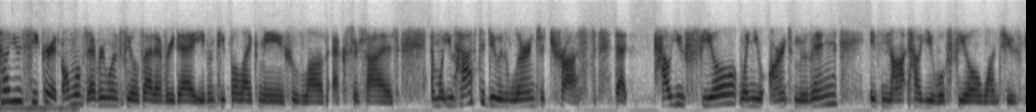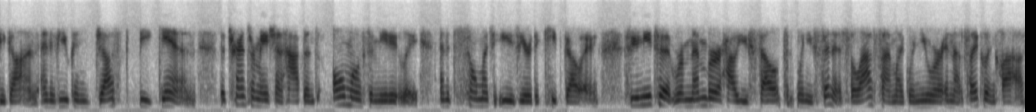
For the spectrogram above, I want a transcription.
tell you a secret. Almost everyone feels that every day, even people like me who love exercise. And what you have to do is learn to trust that how you feel when you aren't moving is not how you will feel once you've begun. And if you can just begin, the transformation happens almost immediately, and it's so much easier to keep going. So you need to remember how you felt when you finished the last time, like when you were in that cycling class,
